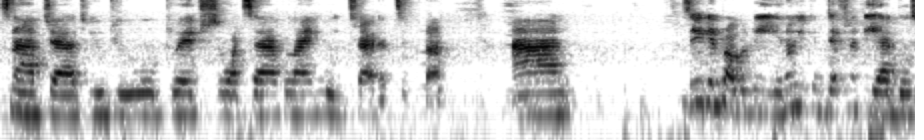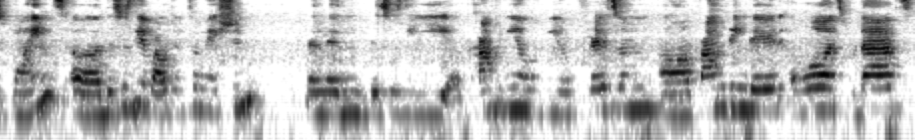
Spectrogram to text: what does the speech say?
Snapchat, YouTube, Twitch, WhatsApp, Line, WeChat, etc. And so you can probably you know you can definitely add those points. Uh, this is the about information. And then this is the company overview prism uh, founding date awards products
